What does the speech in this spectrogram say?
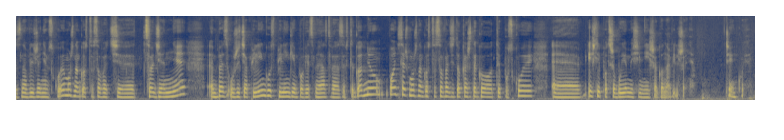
z nawilżeniem skóry można go stosować e, codziennie, e, bez użycia peelingu, z peelingiem powiedzmy raz, dwa razy w tygodniu, bądź też można go stosować do każdego typu skóry, jeśli potrzebujemy silniejszego nawilżenia. Dziękuję.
